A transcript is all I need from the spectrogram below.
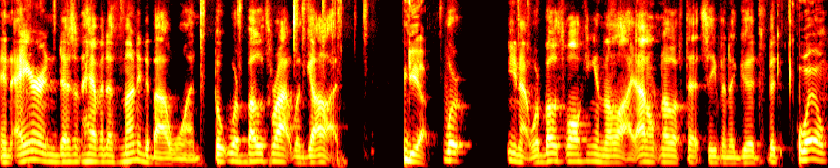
and Aaron doesn't have enough money to buy one, but we're both right with God. Yeah. We're you know, we're both walking in the light. I don't know if that's even a good but Well,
